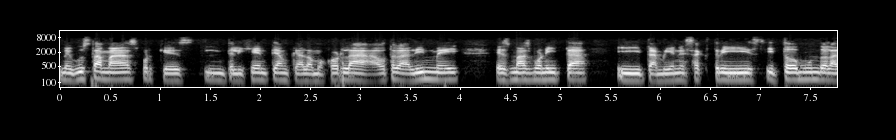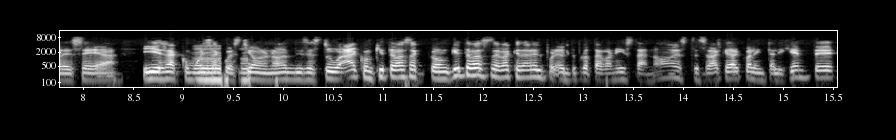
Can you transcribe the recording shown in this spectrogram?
me gusta más porque es inteligente, aunque a lo mejor la otra, la Lin May, es más bonita y también es actriz y todo el mundo la desea. Y era como esa cuestión, ¿no? Dices tú, ah, ¿con quién te vas a, con quién te vas, se va a quedar el, el, protagonista, ¿no? Este, se va a quedar con la inteligente.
